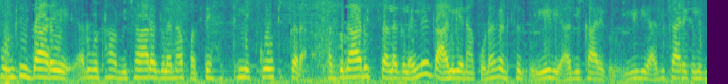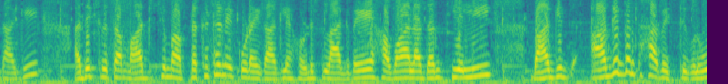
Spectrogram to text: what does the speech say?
ಹೊಂದಿದ್ದಾರೆ ಅನ್ನುವಂತಹ ವಿಚಾರಗಳನ್ನ ಪತ್ತೆ ಹಚ್ಚಲಿಕ್ಕೋಸ್ಕರ ಹದಿನಾರು ಸ್ಥಳಗಳಲ್ಲಿ ದಾಳಿಯನ್ನ ಕೂಡ ನಡೆಸಿದ್ರು. ಇಡಿ ಅಧಿಕಾರಿಗಳು, ಇಡಿ ಅಧಿಕಾರಿಗಳಿಂದಾಗಿ ಅಧಿಕೃತ ಮಾಧ್ಯಮ ಪ್ರಕಟಣೆ ಕೂಡ ಈಗಾಗಲೇ ಹೊರಡಿಸಲಾಗಿದೆ. ಹವಾಲಾ ದಂತಿಯಲ್ಲಿ ಆಗಿದ್ದಂತಹ ವ್ಯಕ್ತಿಗಳು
